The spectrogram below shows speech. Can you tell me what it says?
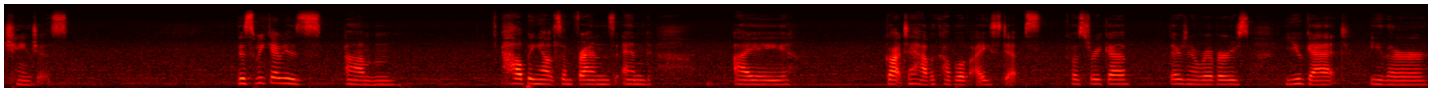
changes. This week I was um, helping out some friends and I got to have a couple of ice dips. Costa Rica, there's no rivers. You get either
